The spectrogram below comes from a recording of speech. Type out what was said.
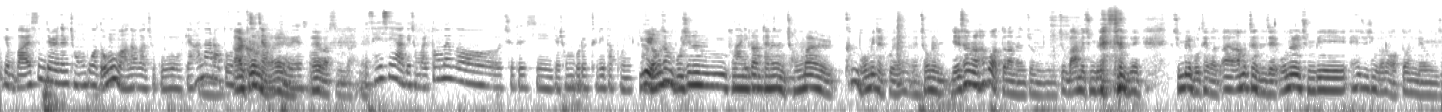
이게 말씀드려야 될 정보가 너무 많아가지고 이렇게 하나라도 아, 놓치지 그럼요. 않기 예, 위해서 예, 맞습니다. 예. 세세하게 정말 떠먹여 주듯이 이제 정보를 드리다 보니까 이거 영상 보시는 분들한테는. 정말 큰 도움이 될 거예요. 예, 저는 예상을 하고 왔더라면 좀, 좀 마음의 준비를 했을 텐데 준비를 못 해가지고 아, 아무튼 이제 오늘 준비해 주신 거는 어떤 내용인지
